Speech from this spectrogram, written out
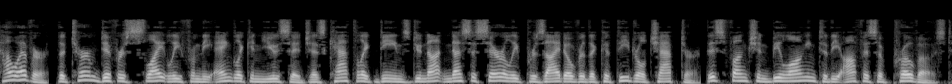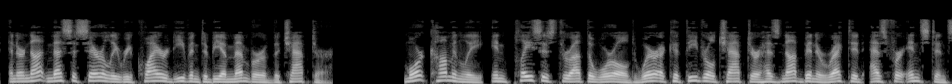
However, the term differs slightly from the Anglican usage as Catholic deans do not necessarily preside over the cathedral chapter this function belonging to the office of provost, and are not necessarily required even to be a member of the chapter. More commonly, in places throughout the world where a cathedral chapter has not been erected as for instance,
